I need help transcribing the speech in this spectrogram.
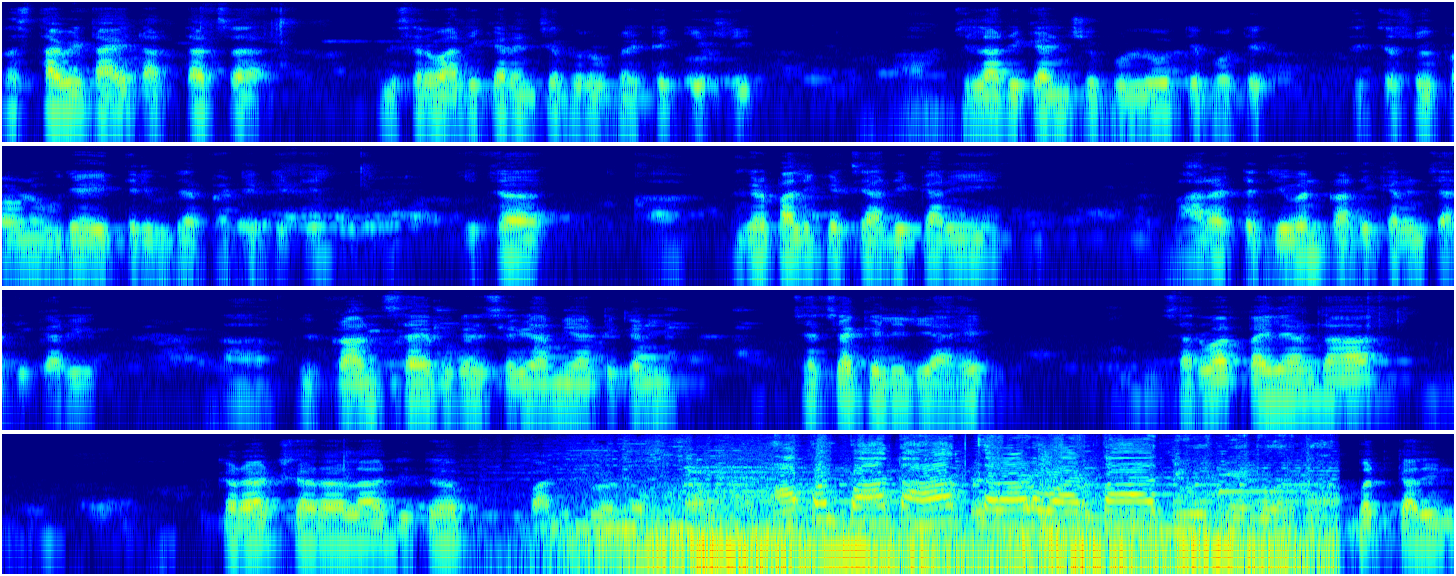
प्रस्तावित आहेत. आत्ताच मी सर्व अधिकाऱ्यांच्या बरोबर बैठक घेतली. जिल्हाधिकाऱ्यांशी बोललो. ते बहुतेक त्यांच्या सोयीप्रमाणे उद्या येतील उद्या बैठक घेतील. इथं नगरपालिकेचे अधिकारी महाराष्ट्र जीवन प्राधिकरणचे अधिकारी प्रांत साहेब वगैरे सगळे आम्ही या ठिकाणी चर्चा केलेली आहे. सर्वात पहिल्यांदा कराड शहराला जिथं पाणी पुरवठा होणार आपण पाहत आहात कराड वार्ता न्यूज नेटवर्क. आपत्कालीन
